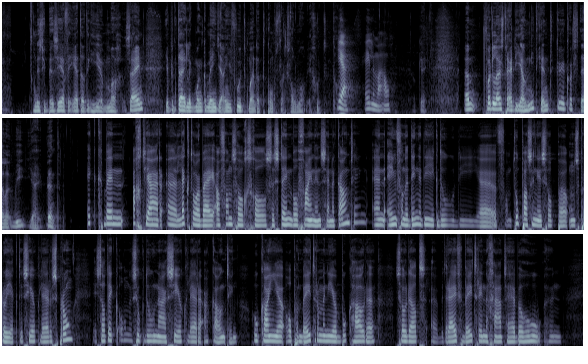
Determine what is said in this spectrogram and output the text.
Dus ik ben zeer vereerd dat ik hier mag zijn. Je hebt een tijdelijk mankementje aan je voet, maar dat komt straks allemaal weer goed. Toch? Ja, helemaal. Oké. Ehm, voor de luisteraar die jou niet kent, kun je kort vertellen wie jij bent? Ik ben acht jaar uh, lector bij Avans Hogeschool Sustainable Finance and Accounting. En een van de dingen die ik doe die uh, van toepassing is op uh, ons project De Circulaire Sprong, is dat ik onderzoek doe naar circulaire accounting hoe kan je op een betere manier boekhouden, zodat uh, bedrijven beter in de gaten hebben hoe hun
